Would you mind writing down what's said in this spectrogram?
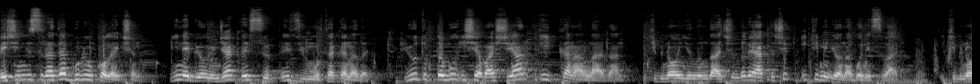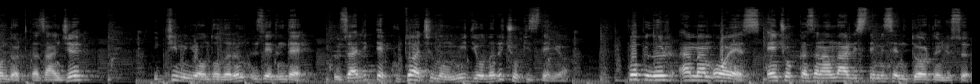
5. sırada Blue Collection. Yine bir oyuncak ve sürpriz yumurta kanalı. YouTube'da bu işe başlayan ilk kanallardan. 2010 yılında açıldı ve yaklaşık 2 milyon abonesi var. 2014 kazancı 2 milyon doların üzerinde. Özellikle kutu açılımı videoları çok izleniyor. Popular MMOS en çok kazananlar listemizin dördüncüsü.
